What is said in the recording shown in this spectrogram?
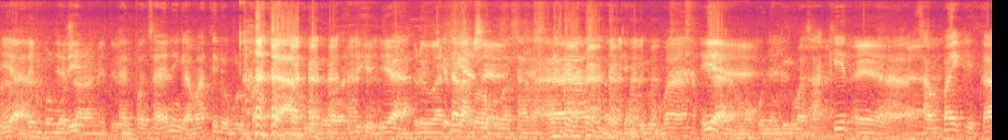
Iya, tim jadi pemulasaran itu. handphone saya ini nggak mati 24 jam gitu. Jadi, Iya, Luar kita lakukan pemasaran baik yang di rumah, iya Iya. maupun yang di rumah sakit, Iya. nah, sampai kita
